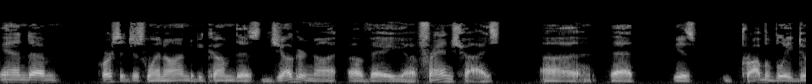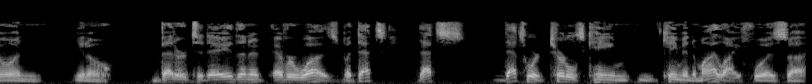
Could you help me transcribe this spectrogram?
And, um, of course it just went on to become this juggernaut of a uh, franchise, uh, that is probably doing, you know, better today than it ever was. But that's, that's, that's where Turtles came, came into my life was, uh,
